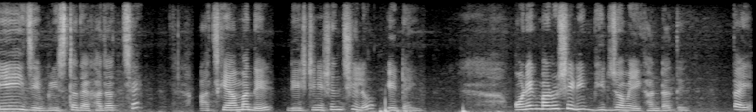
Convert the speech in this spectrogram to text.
এই যে ব্রিজটা দেখা যাচ্ছে, আজকে আমাদের ডেস্টিনেশন ছিল এটাই। অনেক মানুষেরই ভিড় জমে এখানটাতে, তাই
